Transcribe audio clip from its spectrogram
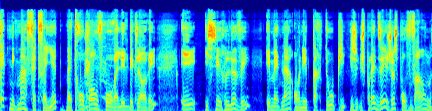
techniquement fait faillite, mais trop pauvre pour aller le déclarer. Et il s'est relevé. Et maintenant, on est partout. Puis je, je pourrais le dire juste pour vendre,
